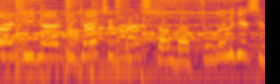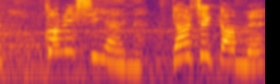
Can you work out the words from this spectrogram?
bence ileride gerçekten standartçı olabilirsin. Komiksin yani. Gerçekten mi?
